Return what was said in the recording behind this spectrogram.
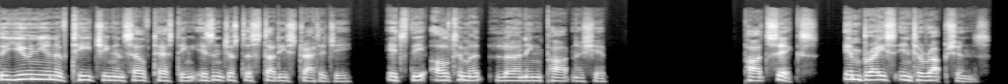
The union of teaching and self testing isn't just a study strategy, it's the ultimate learning partnership. Part 6 Embrace interruptions.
